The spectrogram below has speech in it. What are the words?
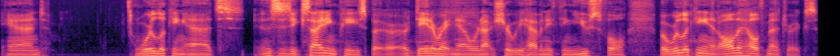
and we're looking at, and this is the exciting piece, but our data right now, we're not sure we have anything useful, but we're looking at all the health metrics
